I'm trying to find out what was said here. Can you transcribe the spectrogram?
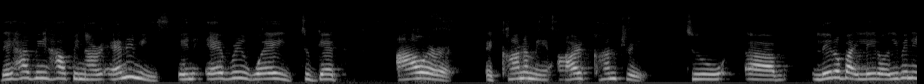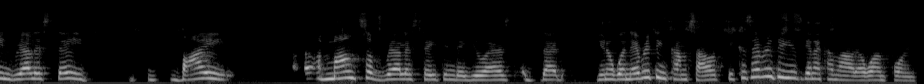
They had been helping our enemies in every way to get our economy, our country to um, little by little, even in real estate, buy amounts of real estate in the US that, you know, when everything comes out, because everything is going to come out at one point,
